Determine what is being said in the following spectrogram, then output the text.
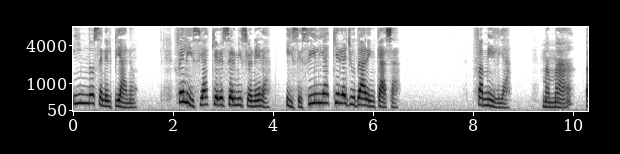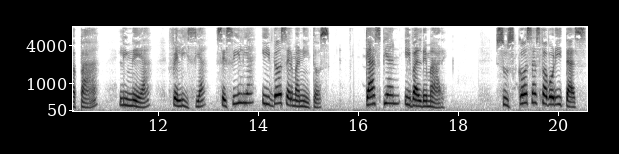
himnos en el piano. Felicia quiere ser misionera y Cecilia quiere ayudar en casa. Familia. Mamá, papá, Linnea, Felicia, Cecilia y dos hermanitos. Caspian y Valdemar. Sus cosas favoritas.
